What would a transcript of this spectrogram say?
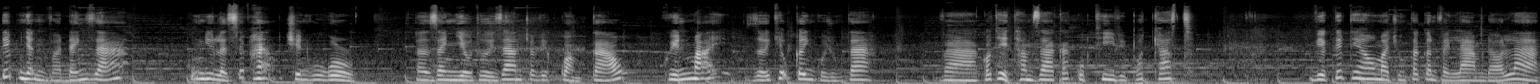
tiếp nhận và đánh giá cũng như là xếp hạng trên google. À, dành nhiều thời gian cho việc quảng cáo khuyến mãi giới thiệu kênh của chúng ta và có thể tham gia các cuộc thi về podcast. Việc tiếp theo mà chúng ta cần phải làm đó là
